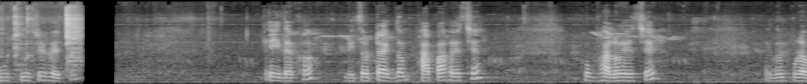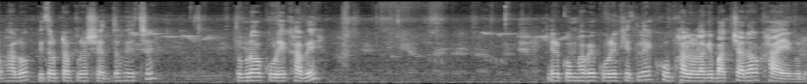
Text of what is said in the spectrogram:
মুচমুচে হয়েছে। এই দেখো, ভিতরটা একদম ফাঁপা হয়েছে, খুব ভালো হয়েছে, একদম পুরো ভালো, ভিতরটা পুরো সেদ্ধ হয়েছে। তোমরাও করে খাবে। এরকমভাবে করে খেতলে খুব ভালো লাগে। বাচ্চারাও খায় এগুলো।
